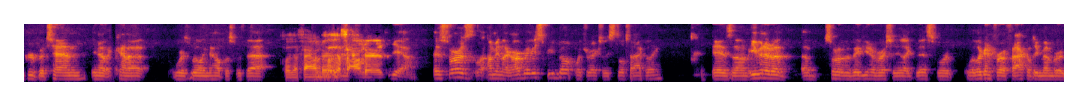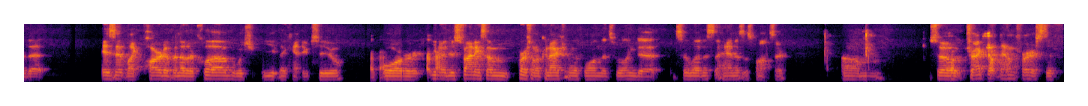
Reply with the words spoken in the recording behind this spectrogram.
group of ten, you know, that kind of was willing to help us with that. So the founder, So the founder, Yeah. As far as I mean, like our biggest speed bump, which we're actually still tackling, is um, even at a, a sort of a big university like this, we're we're looking for a faculty member that isn't like part of another club, which you, they can't do two, okay. or you know just finding some personal connection with one that's willing to to lend us a hand as a sponsor. Um, so track that down first if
